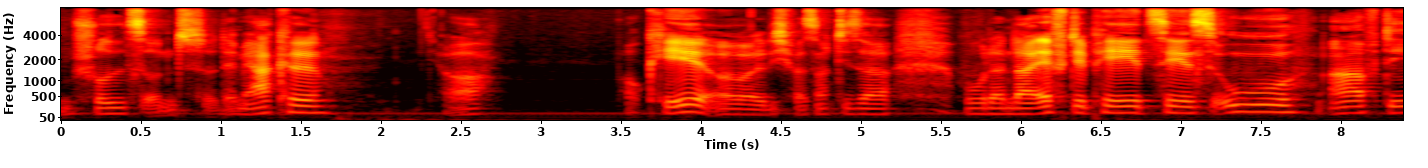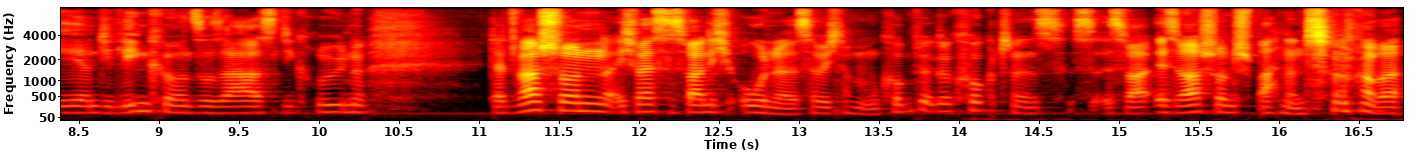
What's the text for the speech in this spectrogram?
dem Schulz und der Merkel. Ja, war okay, aber ich weiß noch, dieser, wo dann da FDP, CSU, AfD und die Linke und so saßen, die Grüne. Das war schon, ich weiß, es war nicht ohne. Das habe ich noch mit einem Kumpel geguckt. Es, es, es, war, es war schon spannend. Aber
